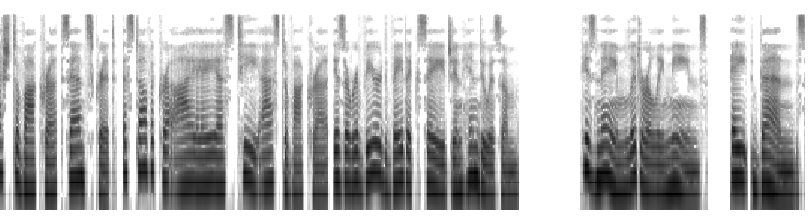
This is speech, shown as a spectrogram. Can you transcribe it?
Ashtavakra Sanskrit, Astavakra Iast Astavakra is a revered Vedic sage in Hinduism. His name literally means, eight bends,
